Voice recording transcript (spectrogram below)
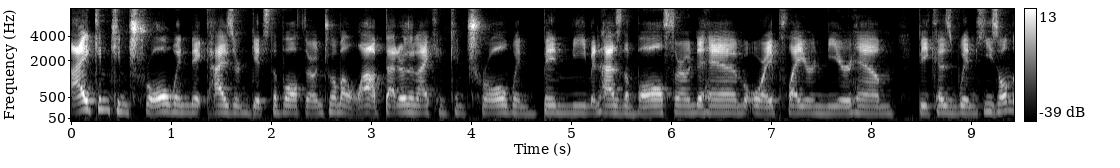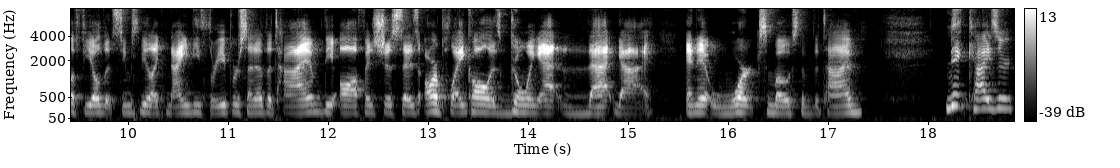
I can control when Nick Keizer gets the ball thrown to him a lot better than I can control when Ben Niemann has the ball thrown to him or a player near him. Because when he's on the field, it seems to be like 93% of the time, the offense just says our play call is going at that guy. And it works most of the time. Nick Keizer,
